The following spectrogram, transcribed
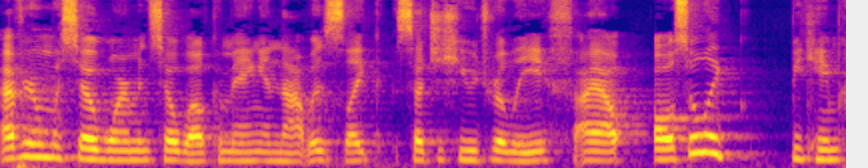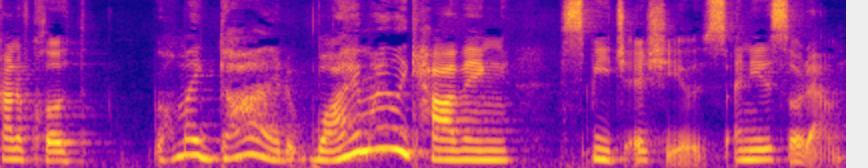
everyone was so warm and so welcoming, and that was like such a huge relief. I also like became kind of close oh my God, why am I like having speech issues? I need to slow down.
